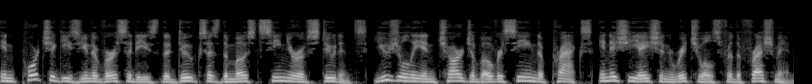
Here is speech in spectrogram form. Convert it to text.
In Portuguese universities the dux is the most senior of students, usually in charge of overseeing the prax initiation rituals for the freshmen.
